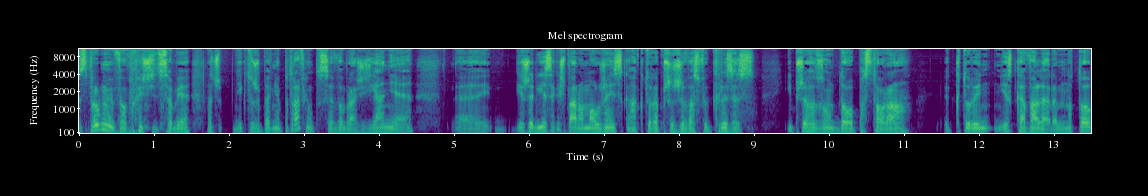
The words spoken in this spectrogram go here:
spróbujmy wyobrazić sobie, znaczy niektórzy pewnie potrafią to sobie wyobrazić, ja nie. E, jeżeli jest jakaś para małżeńska, która przeżywa swój kryzys i przychodzą do pastora, który jest kawalerem, no to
